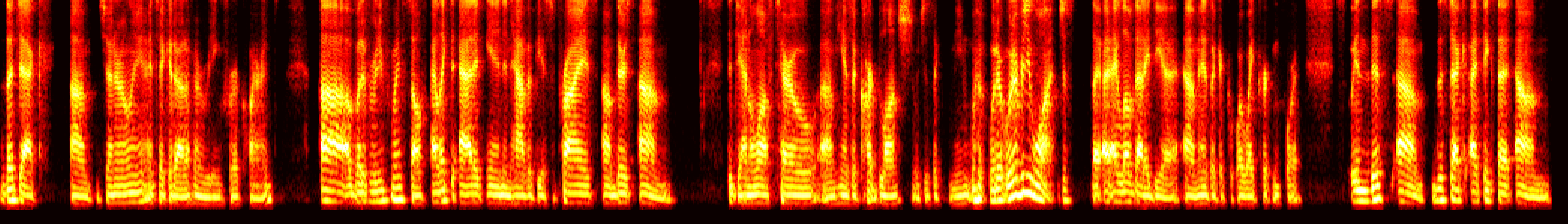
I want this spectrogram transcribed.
the deck. Um, generally, I take it out if I'm reading for a querent. Uh, but if I'm reading for myself, I like to add it in and have it be a surprise. Um, there's um, the Daniloff Tarot. Um, he has a carte blanche, which is like mean whatever, whatever you want. Just I, I love that idea. Um, and it's like a, a white curtain for it. So in this um, this deck, I think that um,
